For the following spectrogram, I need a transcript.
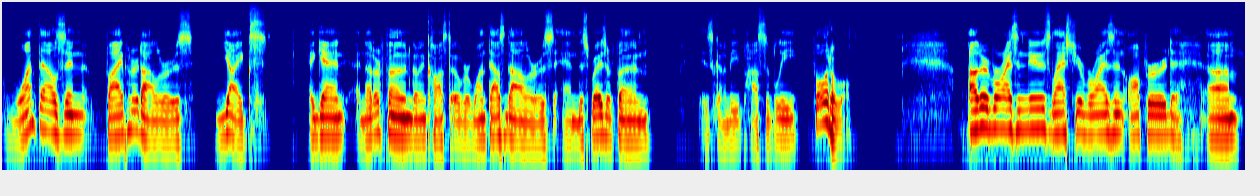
One thousand five hundred dollars. Yikes! Again, another phone going to cost over $1,000, and this Razr phone is going to be possibly foldable. Other Verizon news: Last year, Verizon offered um,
